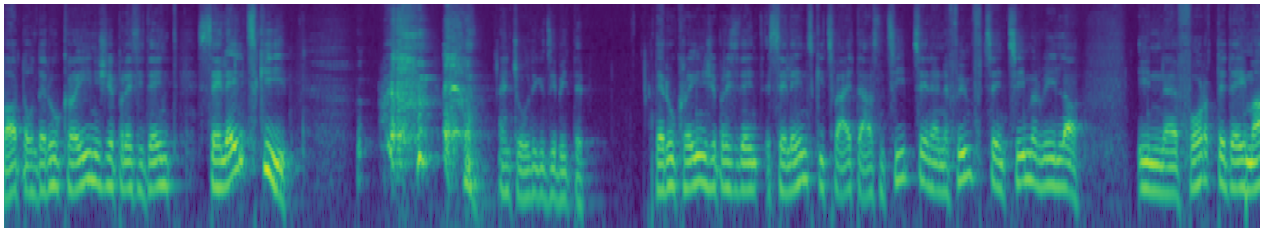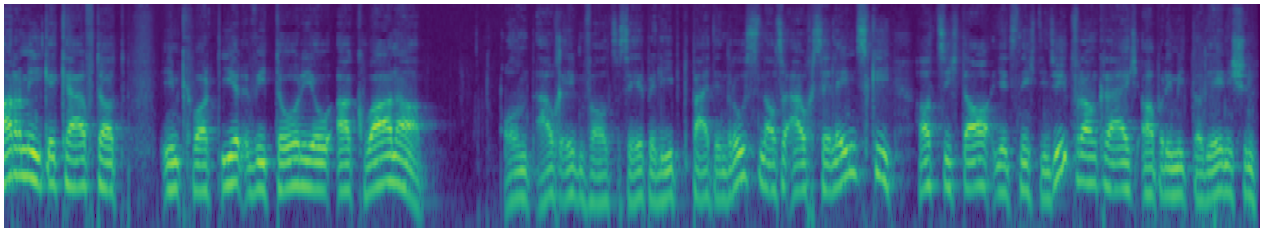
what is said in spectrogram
pardon, der ukrainische Präsident Zelensky, entschuldigen Sie bitte, der ukrainische Präsident Zelensky 2017 eine 15-Zimmer-Villa in äh, Forte dei Marmi gekauft hat, im Quartier Vittorio Aquana und auch ebenfalls sehr beliebt bei den Russen. Also auch Zelensky hat sich da jetzt nicht in Südfrankreich, aber im italienischen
